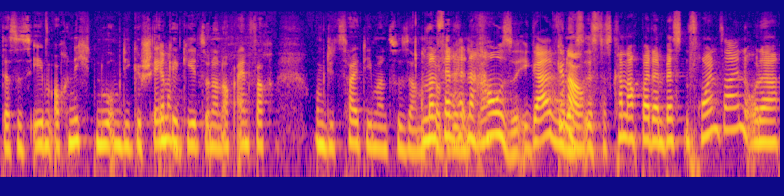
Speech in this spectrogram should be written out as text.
Dass es eben auch nicht nur um die Geschenke Genau. geht, sondern auch einfach um die Zeit, die man zusammen Und man fährt halt nach ne? Hause, egal wo Genau. das ist. Das kann auch bei deinem besten Freund sein oder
